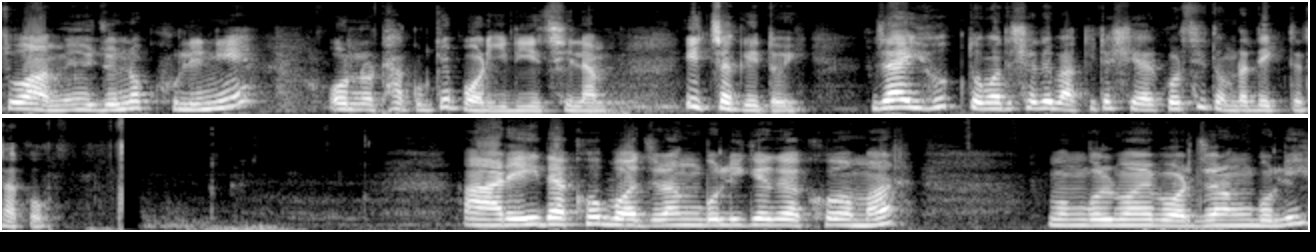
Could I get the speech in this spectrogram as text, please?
তো আমি ওই জন্য খুলে নিয়ে অন্য ঠাকুরকে পরিয়ে দিয়েছিলাম। ইচ্ছাকৃতই। যাই হোক, তোমাদের সাথে বাকিটা শেয়ার করছি, তোমরা দেখতে থাকো। আর এই দেখো বজরাং বলিকে দেখো আমার মঙ্গলময় বজরাং বলি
